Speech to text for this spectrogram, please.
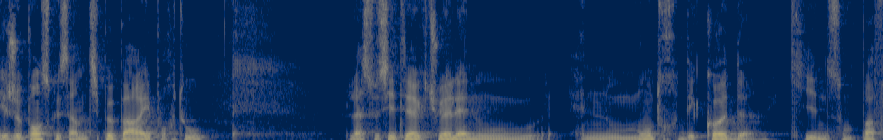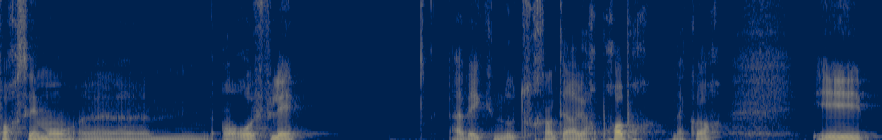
Et je pense que c'est un petit peu pareil pour tout. La société actuelle, elle nous, elle nous montre des codes qui ne sont pas forcément euh, en reflet avec notre intérieur propre, d'accord? Et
